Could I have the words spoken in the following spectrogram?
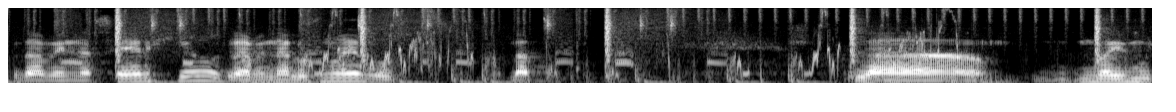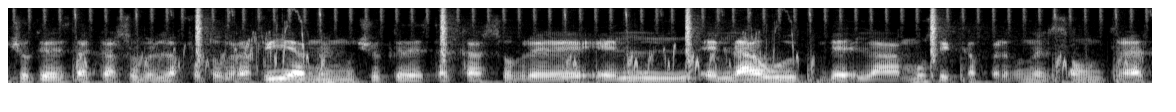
graben a Sergio, graben a los nuevos. la, no hay mucho que destacar sobre la fotografía, no hay mucho que destacar sobre el, el audio, de la música, perdón, el soundtrack.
